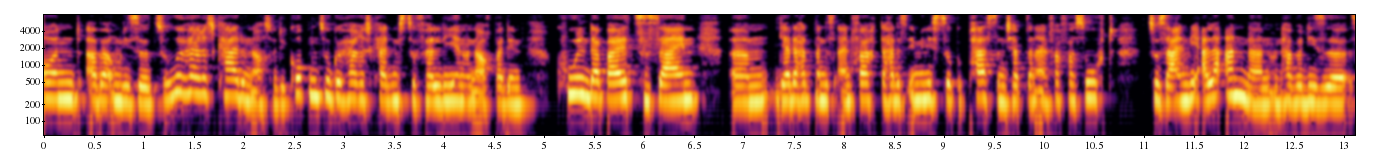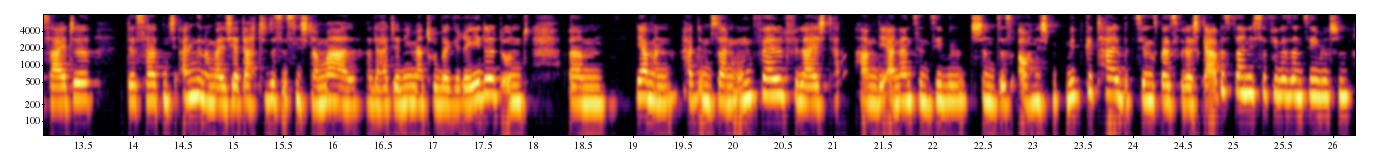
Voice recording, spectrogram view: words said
und aber um diese Zugehörigkeit und auch so die Gruppenzugehörigkeit nicht zu verlieren und auch bei den Coolen dabei zu sein, ähm, ja, da hat man das einfach, da hat es irgendwie nicht so gepasst. Und ich habe dann einfach versucht zu sein wie alle anderen und habe diese Seite deshalb nicht angenommen, weil ich ja dachte, das ist nicht normal, weil da hat ja niemand drüber geredet und ähm, ja, man hat in seinem Umfeld, vielleicht haben die anderen Sensibelchen das auch nicht mitgeteilt, beziehungsweise vielleicht gab es da nicht so viele Sensibelchen.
